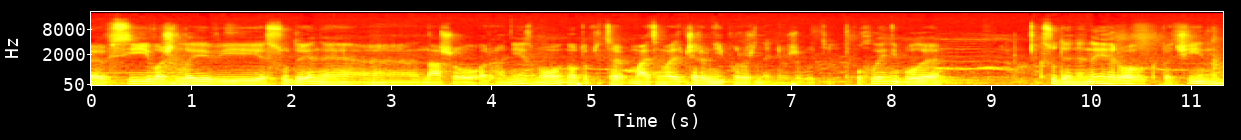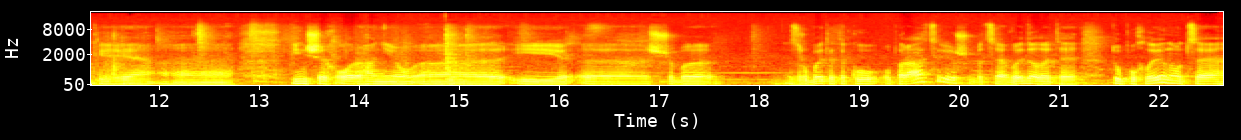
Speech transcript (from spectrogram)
е, всі важливі судини е, нашого організму. Ну, тобто це мається на увазі в черевній порожнині в животі. В пухлині були судини нирок, печінки, е, інших органів. Е, і е, щоб зробити таку операцію, щоб це видалити ту пухлину, це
